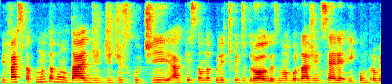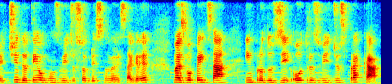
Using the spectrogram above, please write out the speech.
me faz ficar com muita vontade de discutir a questão da política de drogas numa abordagem séria e comprometida. Eu tenho alguns vídeos sobre isso no meu Instagram, mas vou pensar em produzir outros vídeos para cá.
